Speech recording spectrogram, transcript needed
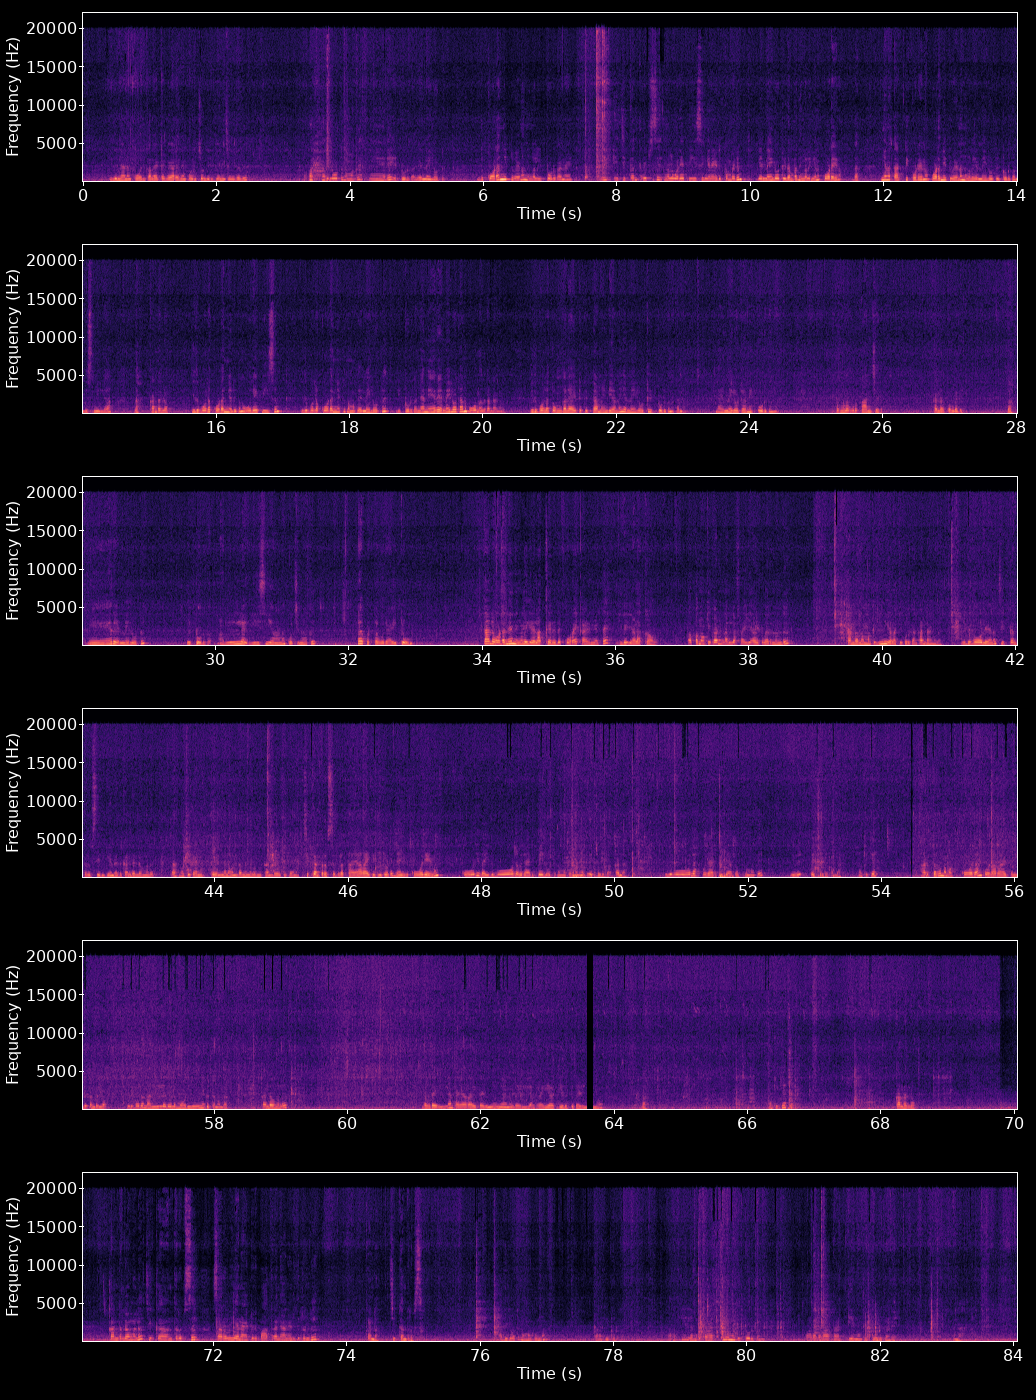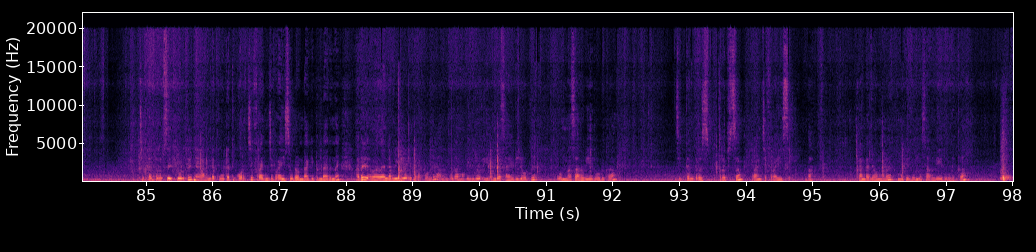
ഇത് ഞാൻ കോരി കളയട്ടെ വേറെ ഞാൻ പൊരിച്ചുകൊണ്ടിരിക്കുകയാണ് ചെയ്തത്. അപ്പോൾ അതിലോട്ട് നമുക്ക് നേരെ ഇട്ട് കൊടുക്കാം എണ്ണയിലോട്ട്. ഇത് കുടഞ്ഞിട്ട് വേണം നിങ്ങൾ ഇട്ട് കൊടുക്കാനായിട്ട്. ഈ ചിക്കൻ ക്രിപ്സ് നിങ്ങൾ ഒരേ പീസ് ഇങ്ങനെ എടുക്കുമ്പോഴും എണ്ണയിലോട്ട് ഇടുമ്പോൾ നിങ്ങൾ നിങ്ങളിങ്ങനെ കുടയണം. ഇതാ ഇങ്ങനെ തട്ടി കുടയണം. കുടഞ്ഞിട്ട് വേണം നിങ്ങൾ എണ്ണയിലോട്ട് ഇട്ട് കൊടുക്കാം ബിസ്മില്ല. ഇതാ കണ്ടല്ലോ? ഇതുപോലെ കുടഞ്ഞെടുക്കണം. ഒരേ പീസും ഇതുപോലെ കുടഞ്ഞിട്ട് നമുക്ക് എണ്ണയിലോട്ട് ഇട്ട് കൊടുക്കാം. ഞാൻ നേരെ എണ്ണയിലോട്ടാണ് പോകുന്നത് കണ്ടങ്ങൾ ഇതുപോലെ തൊങ്കലായിട്ട് കിട്ടാൻ വേണ്ടിയാണ് എണ്ണയിലോട്ട് ഇട്ട് കൊടുക്കുന്നത് കണ്ടോ? ഞാൻ എണ്ണയിലോട്ടാണ് ഇട്ട് കൊടുക്കുന്നത്. അപ്പോൾ നിങ്ങളെ കൂടെ കാണിച്ചു തരാം. കണ്ടോ? തൊങ്കൽ. ഇതാ നേരെ എണ്ണയിലോട്ട് ഇട്ട് കൊടുക്കുക നല്ല ഈസിയാണ് കൊച്ചിനകത്ത് ഇഷ്ടപ്പെട്ട ഒരു ഐറ്റവും ഇട്ടാൽ ഉടനെ നിങ്ങൾ ഇളക്കരുത്. കുറേ കഴിഞ്ഞിട്ട് ഇത് ഇളക്കാവും. അപ്പം നോക്കിക്കാണെങ്കിൽ നല്ല ഫ്രൈ ആയിട്ട് വരുന്നുണ്ട്. കണ്ടോ നമുക്ക് ഇനി ഇളക്കി കൊടുക്കാം. കണ്ടോ നിങ്ങൾ ഇതുപോലെയാണ് ചിക്കൻ ത്രിപ്സ് ഇരിക്കേണ്ടത്. കണ്ടല്ലോ നിങ്ങൾ നോക്കിക്കാൻ ഇപ്പോൾ എങ്ങനെ ഉണ്ടെന്ന് നിങ്ങളൊന്ന് കണ്ടു നോക്കിക്കാൻ ചിക്കൻ ത്രിപ്സ് ഇവിടെ തയ്യാറായി കിട്ടിയിട്ടുണ്ട്. ഞാൻ ഇത് കോരയാണ്. കോരി ഇതുപോലെ ഒരു അരിപ്പയിലോട്ട് നമുക്ക് നിങ്ങൾക്ക് വെച്ച് കൊടുക്കാം. കണ്ടോ? ഇതുപോലെ ഒരു അരിപ്പിക്കകത്തോട്ട് നമുക്ക് ഇത് വെച്ച് കൊടുക്കാം. കണ്ടോ? നോക്കിക്കേ. അടുത്തത് നമുക്ക് കോരാൻ കോരാറായിട്ടുണ്ട്. കണ്ടല്ലോ? ഇതുപോലെ നല്ലതുപോലെ മൊരിഞ്ഞ് കിട്ടണം. കണ്ടോ? നിങ്ങൾ ഇവിടെ എല്ലാം തയ്യാറായി കഴിഞ്ഞു. ഞാനിവിടെ എല്ലാം ഫ്രൈ ആക്കി എടുത്ത് കഴിഞ്ഞു. നോക്കിക്കേ. കണ്ടല്ലോ. കണ്ടല്ലോ നിങ്ങൾ ചിക്കൻ ത്രിപ്സ് സർവ് ചെയ്യാനായിട്ടൊരു പാത്രം ഞാൻ എടുത്തിട്ടുണ്ട്. കണ്ടോ? ചിക്കൻ ത്രിപ്സ് അതിലോട്ട് നമുക്കൊന്ന് കറക്കിയിട്ട് കൊടുക്കാം. കറക്കിയില്ല നമുക്ക് തട്ടിയൊന്നും ഇട്ട് കൊടുക്കണം. പാടെ ആ തട്ടി നമുക്ക് ഇട്ട് കൊടുക്കാടേ കണ്ടോ? ചിക്കൻ ത്രിപ്സ് ഇട്ട് കൊടുത്ത് ഞാൻ അതിന്റെ കൂട്ടത്തിൽ കുറച്ച് ഫ്രഞ്ച് ഫ്രൈസ് കൂടെ ഉണ്ടാക്കിയിട്ടുണ്ടായിരുന്നു. അത് എന്റെ വീഡിയോയിൽ കിടപ്പുണ്ട്. അതും കൂടെ നമുക്ക് ഇതിൽ ഇതിന്റെ സൈഡിലോട്ട് ഒന്ന് സെർവ് ചെയ്ത് കൊടുക്കാം. ചിക്കൻ ത്രിപ്സ് ത്രിപ്സും ഫ്രഞ്ച് ഫ്രൈസ് ഇതാ കണ്ടല്ലോ നിങ്ങൾ? നമുക്കിതൊന്ന് സെർവ് ചെയ്ത് കൊടുക്കാം.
